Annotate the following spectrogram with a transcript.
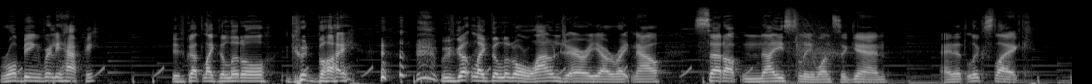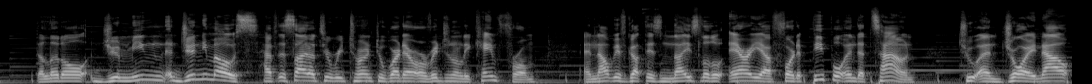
We're all being really happy. We've got like the little goodbye. We've got like the little lounge area right now set up nicely once again. And it looks like the little Jumin Junimos have decided to return to where they originally came from. And now we've got this nice little area for the people in the town to enjoy. Now,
